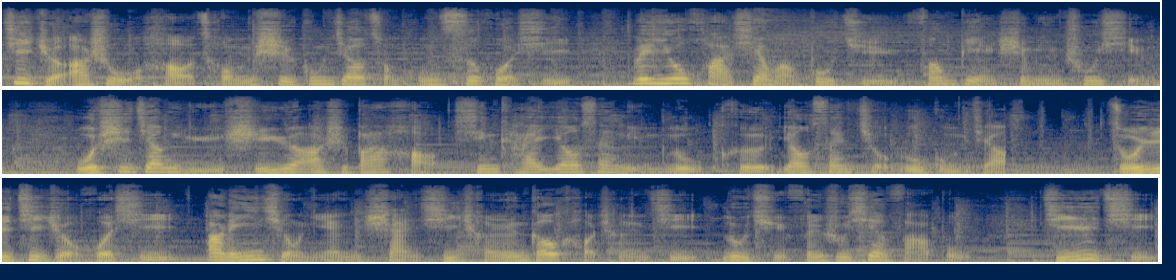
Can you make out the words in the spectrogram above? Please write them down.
记者二十五号从市公交总公司获悉，为优化线网布局，方便市民出行，我市将于十月二十八号新开幺三零路和幺三九路公交。昨日，记者获悉，二零一九年陕西成人高考成绩录取分数线发布，即日起，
